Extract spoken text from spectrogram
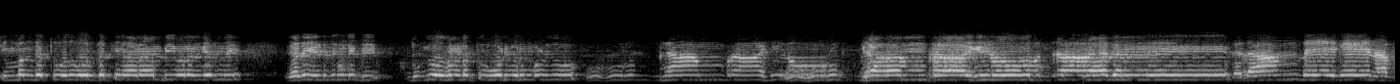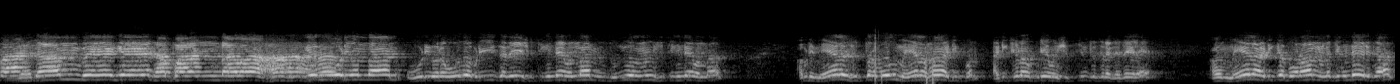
சிம்மங்கத்துவது போல் கத்தினானாம் பீமன் அங்கிருந்து கதை எடுத்துக்கிட்டு துரியோகனிடத்தில் ஓடி வரும் பொழுது ஓடி வந்தான். ஓடி வரும்போது அப்படியே கதையை சுத்திக்கிட்டே வந்தான். துரியோகனும் சுத்திக்கிட்டே வந்தான். அப்படி மேல சுத்துற போது மேலதான் அடிப்பான். அடிக்கணும் அப்படி அவன் சுத்திட்டு இருக்கிற கதையில. அவன் மேல அடிக்க போறான்னு நினைச்சுக்கிட்டே இருக்கான்.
